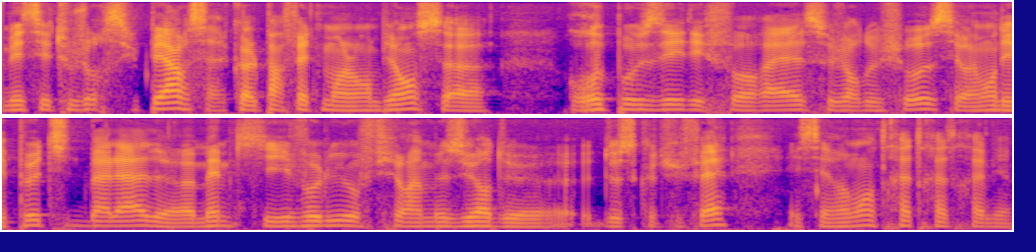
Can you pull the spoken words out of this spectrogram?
mais c'est toujours superbe, ça colle parfaitement à l'ambiance. Reposer des forêts, ce genre de choses, c'est vraiment des petites balades, euh, même qui évoluent au fur et à mesure de, de ce que tu fais. Et c'est vraiment très très très bien.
